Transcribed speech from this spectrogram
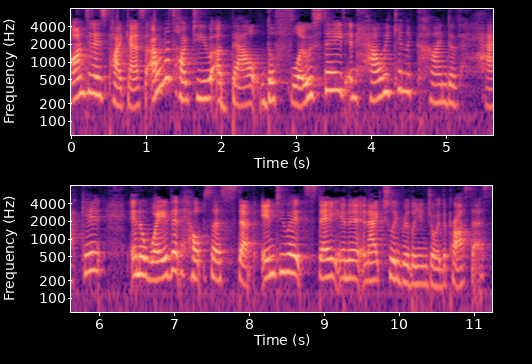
On today's podcast, I want to talk to you about the flow state and how we can kind of hack it in a way that helps us step into it, stay in it, and actually really enjoy the process.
